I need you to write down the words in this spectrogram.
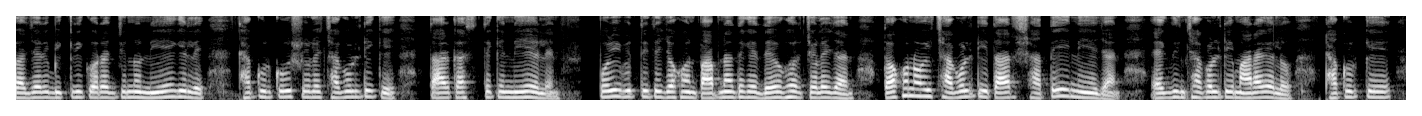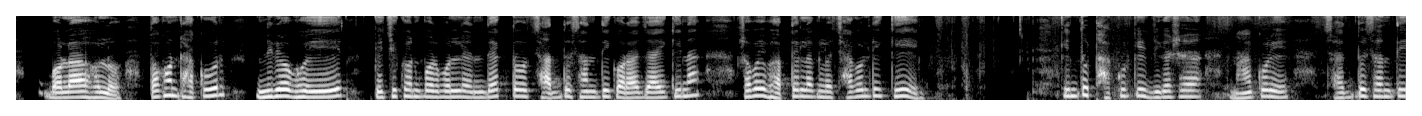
বাজারে বিক্রি করার জন্য নিয়ে গেলে ঠাকুর কৌশলে ছাগলটিকে তার কাছ থেকে নিয়ে এলেন। পরিবর্তিতে যখন পাবনা থেকে দেওঘর চলে যান, তখন ওই ছাগলটি তার সাথেই নিয়ে যান। একদিন ছাগলটি মারা গেল, ঠাকুরকে বলা হলো। তখন ঠাকুর নীরব হয়ে কিছুক্ষণ পর বললেন, দেখ তো, সাধ্য শান্তি করা যায় কি না? সবাই ভাবতে লাগল, ছাগলটি কে? কিন্তু ঠাকুরকে জিজ্ঞাসা না করে সাধ্য শান্তি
